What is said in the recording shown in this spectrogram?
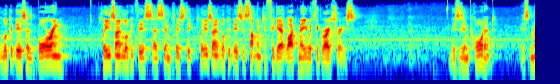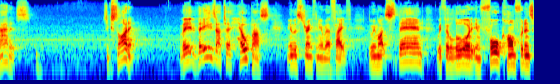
look at this as boring. Please don't look at this as simplistic. Please don't look at this as something to forget, like me with the groceries. This is important. This matters. It's exciting. These are to help us in the strengthening of our faith, that we might stand with the Lord in full confidence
